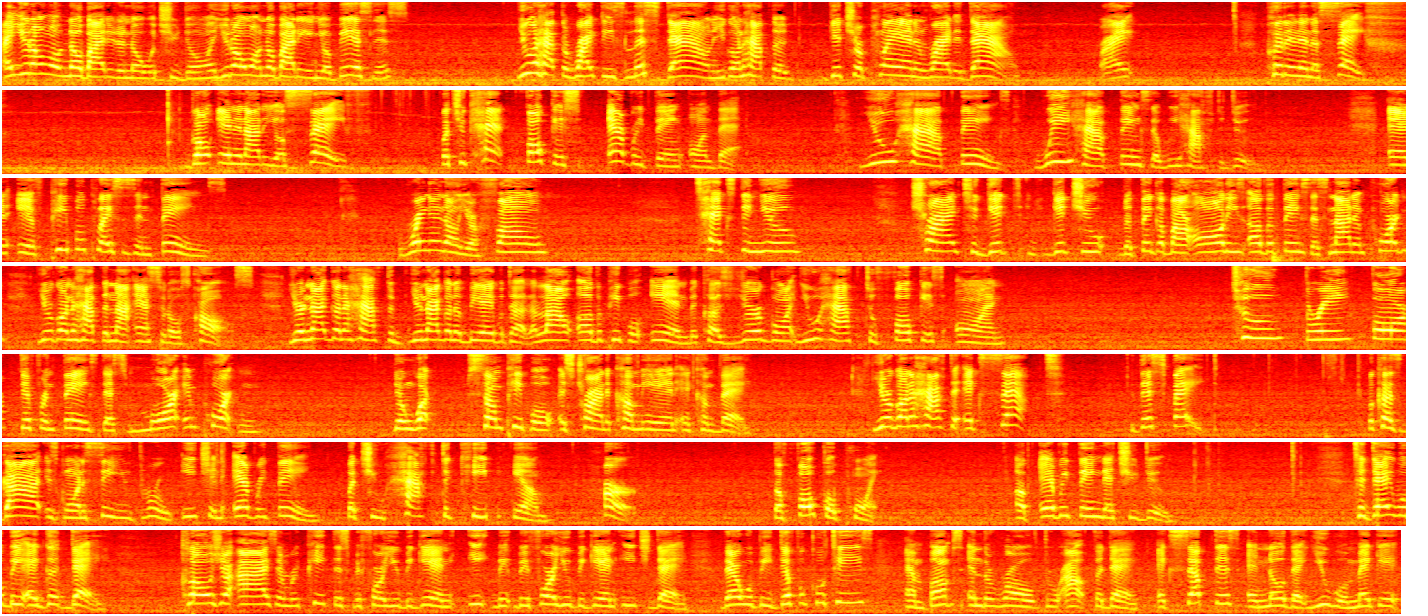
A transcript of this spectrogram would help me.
and you don't want nobody to know what you're doing. You don't want nobody in your business. You're going to have to write these lists down. And you're going to have to get your plan and write it down. Right? Put it in a safe. Go in and out of your safe. But you can't focus everything on that. You have things. We have things that we have to do. And if people, places, and things ringing on your phone, texting you, trying to get get you to think about all these other things that's not important, you're going to have to not answer those calls. You're not going to have to you're not going to be able to allow other people in because you're going you have to focus on two, three, four different things that's more important than what some people is trying to come in and convey. You're going to have to accept this fate because God is going to see you through each and everything. but you have to keep him, her, the focal point of everything that you do. Today will be a good day. Close your eyes and repeat this before you begin eat before you begin each day. There will be difficulties and bumps in the road throughout the day. Accept this and know that you will make it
